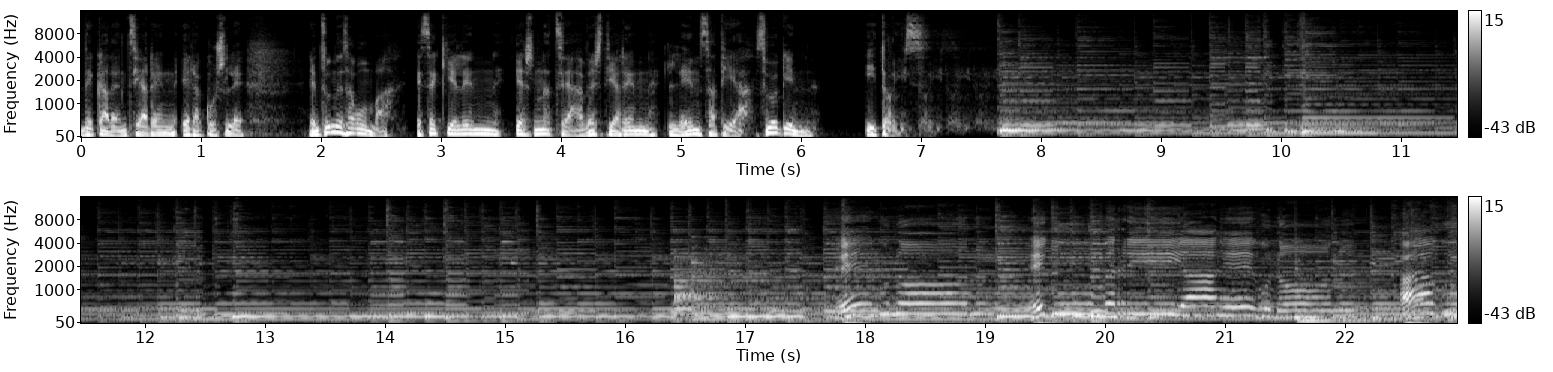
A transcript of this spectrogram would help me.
dekadentziaren erakusle. Entzun dezagun ba, Ezekielen esnatzea bestiaren lehen zatia. Zuekin, itoiz. Egunon, egun berria egunon, agur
